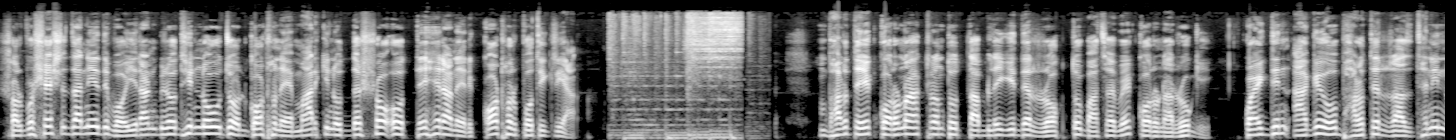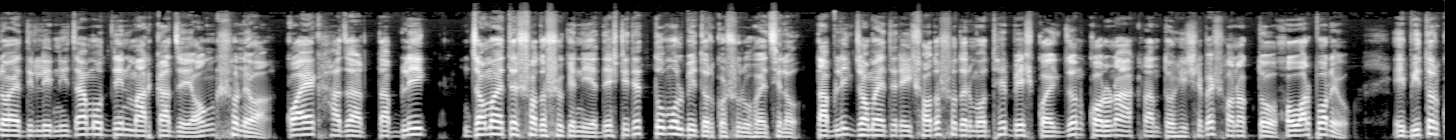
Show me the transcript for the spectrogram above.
সর্বশেষ জানিয়ে দেব, ইরান বিরোধী নৌজোট গঠনে মার্কিন উদ্দেশ্য ও তেহরানের কঠোর প্রতিক্রিয়া। ভারতে করোনা আক্রান্ত তাবলিগীদের রক্ত বাঁচাবে করোনা রোগী। কয়েকদিন আগেও ভারতের রাজধানী নয়াদিল্লির নিজামুদ্দিন মার্কাজে অংশ নেওয়া কয়েক হাজার তাবলিগ জামায়াতের সদস্যকে নিয়ে দেশটিতে তুমুল বিতর্ক শুরু হয়েছিল। তাবলিগ জামায়াতের এই সদস্যদের মধ্যে বেশ কয়েকজন করোনা আক্রান্ত হিসেবে শনাক্ত হওয়ার পরেও এই বিতর্ক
